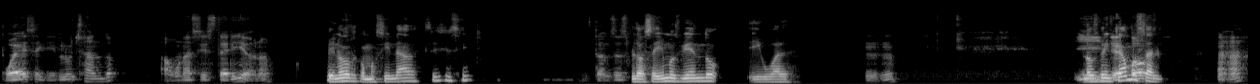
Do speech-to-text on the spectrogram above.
puede seguir luchando, aún así está herido, ¿no? Y nosotros como si nada. Sí, sí, sí. Entonces, Lo seguimos viendo igual. Y Nos de brincamos todo- al. Ajá.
